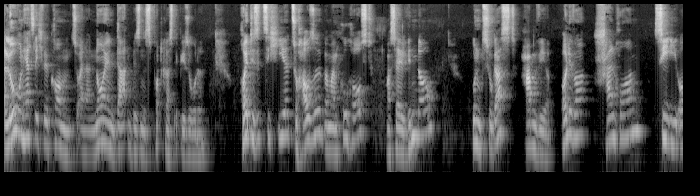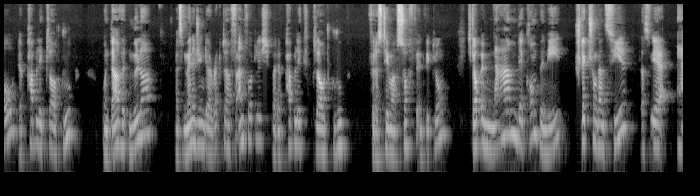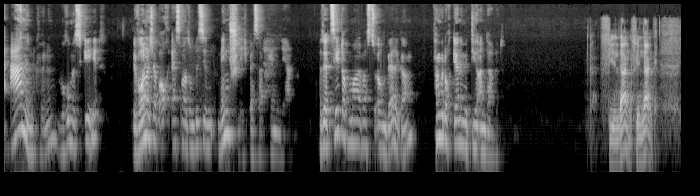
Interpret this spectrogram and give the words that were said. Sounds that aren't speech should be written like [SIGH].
Hallo und herzlich willkommen zu einer neuen Datenbusiness Podcast Episode. Heute sitze ich hier zu Hause bei meinem Co-Host Marcel Windau und zu Gast haben wir Oliver Schallhorn, CEO der Public Cloud Group und David Müller als Managing Director verantwortlich bei der Public Cloud Group für das Thema Softwareentwicklung. Ich glaube, im Namen der Company steckt schon ganz viel, dass wir erahnen können, worum es geht. Wir wollen euch aber auch erstmal so ein bisschen menschlich besser kennenlernen. Also erzählt doch mal was zu eurem Werdegang. Fangen wir doch gerne mit dir an, David. Vielen Dank, vielen Dank.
